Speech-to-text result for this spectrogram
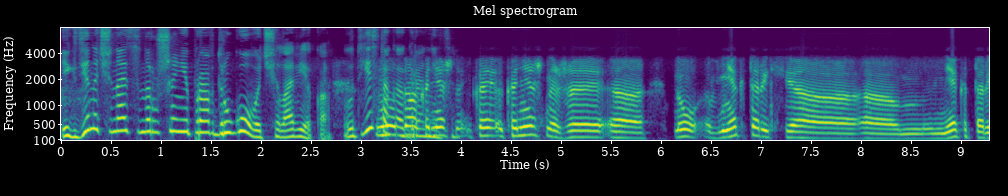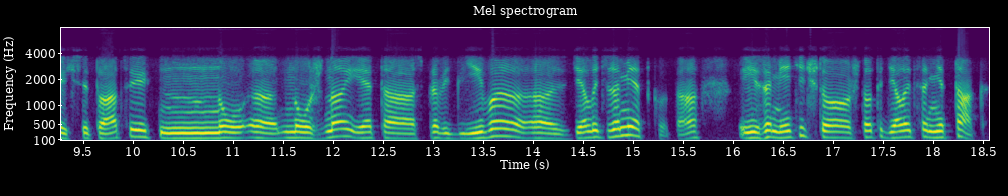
и где начинается нарушение прав другого человека? Вот есть ну, такая да, граница? конечно, конечно же, ну, в некоторых, э, в некоторых ситуациях ну, нужно, и это справедливо, сделать заметку, да, и заметить, что что-то делается не так.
